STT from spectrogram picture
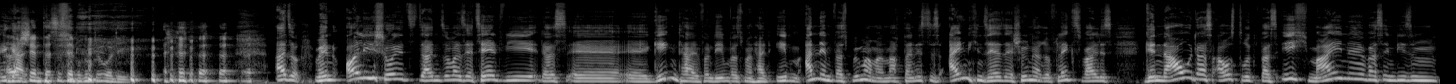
Egal. Ah, stimmt, das ist der berühmte Uli. also, wenn Olli Schulz dann sowas erzählt wie das äh, äh, Gegenteil von dem, was man halt eben annimmt, was Böhmermann macht, dann ist es eigentlich ein sehr, sehr schöner Reflex, weil es genau das ausdrückt, was ich meine, was in diesem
